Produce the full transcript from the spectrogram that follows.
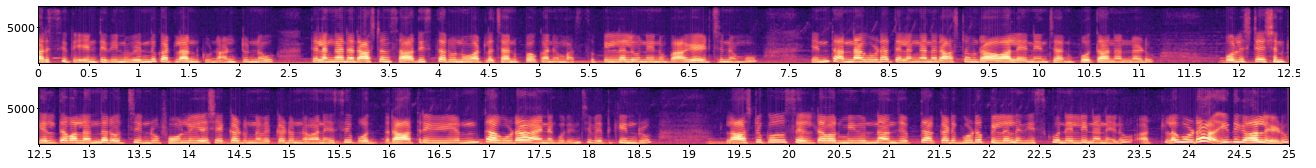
పరిస్థితి ఏంటిది? నువ్వు ఎందుకు అట్లా అనుకు అంటున్నావు? తెలంగాణ రాష్ట్రం సాధిస్తారు నువ్వు అట్లా చనిపోకని మస్తు పిల్లలు నేను బాగా ఏడ్చినాము. ఎంత అన్నా కూడా తెలంగాణ రాష్ట్రం రావాలి నేను చనిపోతానన్నాడు. పోలీస్ స్టేషన్కి వెళ్తే వాళ్ళందరూ వచ్చిండ్రు ఫోన్లు చేసి ఎక్కడున్నావు ఎక్కడున్నావు అనేసి రాత్రి అంతా కూడా ఆయన గురించి వెతికిండ్రు. లాస్ట్కు సెల్ టవర్ మీద ఉన్నా అని చెప్తే అక్కడికి కూడా పిల్లల్ని తీసుకొని వెళ్ళిన నేను. అట్లా కూడా ఇది కాలేడు.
